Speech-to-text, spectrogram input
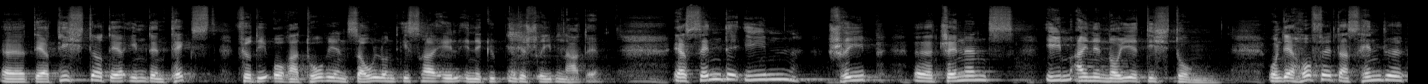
äh, der Dichter, der ihm den Text für die Oratorien Saul und Israel in Ägypten geschrieben hatte. Er sende ihm, schrieb äh, Jennens, ihm eine neue Dichtung. Und er hoffe, dass Händel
